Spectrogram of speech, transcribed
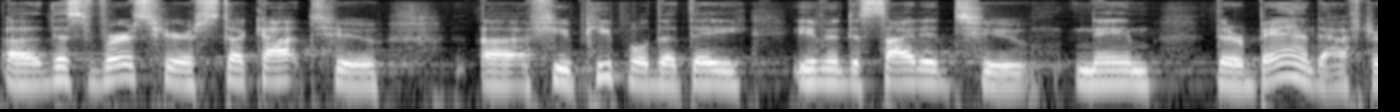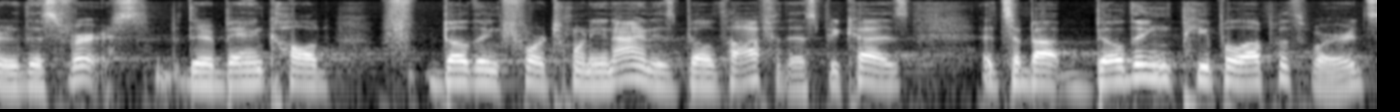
uh, this verse here stuck out to uh, a few people that they even decided to name their band after this verse. Their band called Building 429 is built off of this because it's about building people up with words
